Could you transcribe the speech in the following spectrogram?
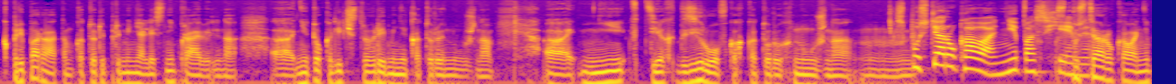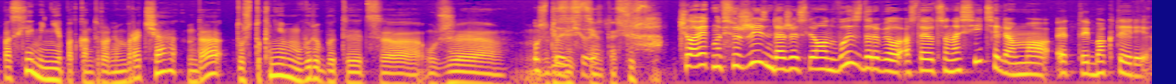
к препаратам, которые применялись неправильно, не то количество времени, которое нужно, не в тех дозировках, которых нужно. Спустя рукава, не по схеме. Спустя рукава, не по схеме, не под контролем врача, да, то, что к ним выработается уже резистентность. Человек на всю жизнь, даже если он выздоровел, остается носителем э, этой бактерии?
